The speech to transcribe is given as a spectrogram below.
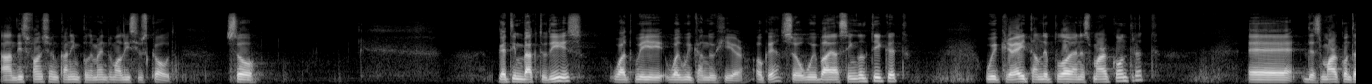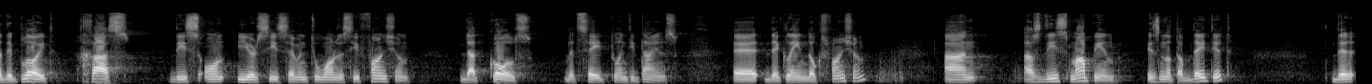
and this function can implement malicious code. So getting back to this, what we, what we can do here. Okay, so we buy a single ticket, we create and deploy a smart contract, the smart contract deployed has this on ERC721 receive function that calls, let's say, 20 times uh, the claim docs function. And as this mapping is not updated the,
